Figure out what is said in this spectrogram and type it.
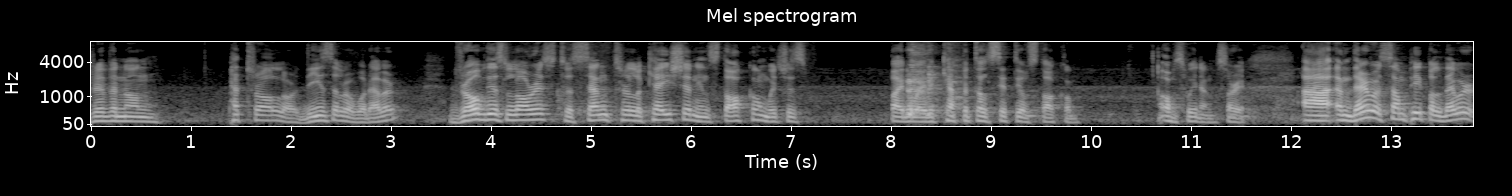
driven on petrol or diesel or whatever, drove these lorries to a central location in Stockholm, which is, by the way, the capital city of Stockholm, of Sweden, sorry. Uh, and there were some people, they were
